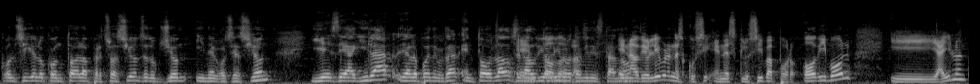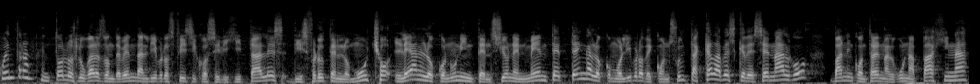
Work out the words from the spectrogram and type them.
Consíguelo con toda la persuasión, seducción y negociación. Y es de Aguilar, ya lo pueden encontrar en todos lados. En, audiolibro también está, ¿no? En audiolibro en, exclusi- en exclusiva por Audible. Y ahí lo encuentran en todos los lugares donde vendan libros físicos y digitales. Disfrútenlo mucho, léanlo con una intención en mente, ténganlo como libro de consulta. Cada vez que deseen algo, van a encontrar en alguna página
